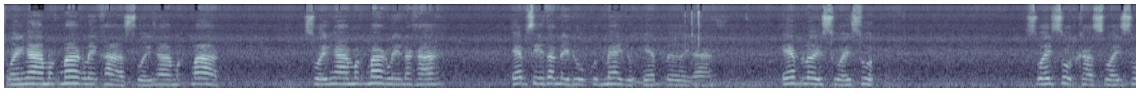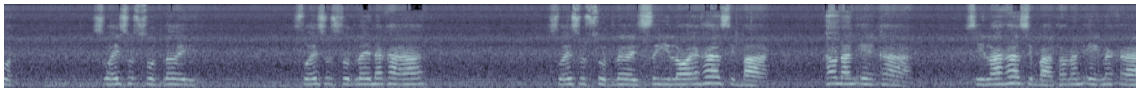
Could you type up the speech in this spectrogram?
สวยงามมาก ๆเลยค่ะ สวยงามมาก ๆ สวยงามมาก ๆเลยนะคะเอฟซีท่านใดดูคุณแม่อยู่เอฟเลยนะเอฟเลยสวยสุด สวยสุดค่ะ สวยสุด สวยสุดๆเลย สวยสุดๆเลยนะคะ สวยสุดๆเลย 450 บาท เท่านั้นเองค่ะ 450 บาทเท่านั้นเองนะคะ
